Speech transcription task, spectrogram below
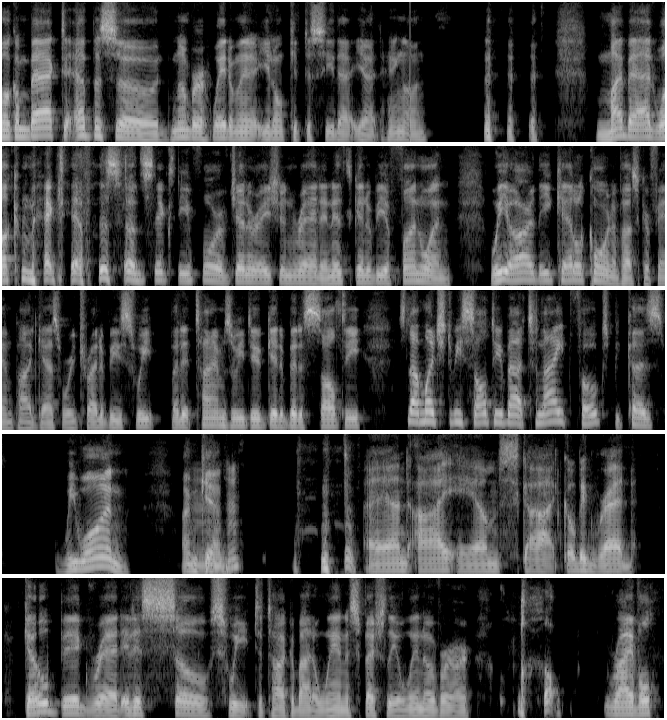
Welcome back to episode number. Wait a minute, you don't get to see that yet. Hang on. My bad. Welcome back to episode 64 of Generation Red, and it's going to be a fun one. We are the Kettle Corn of Husker Fan Podcast, where we try to be sweet, but at times we do get a bit of salty. It's not much to be salty about tonight, folks, because we won. I'm Ken. Mm-hmm. and I am Scott. Go Big Red. Go Big Red. It is so sweet to talk about a win, especially a win over our rival.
